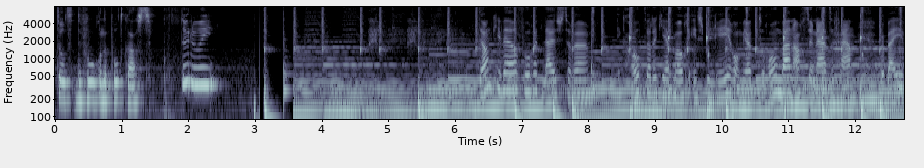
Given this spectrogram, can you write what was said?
tot de volgende podcast. Doei doei! Dankjewel voor het luisteren. Ik hoop dat ik je heb mogen inspireren om jouw droombaan achterna te gaan. Waarbij je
